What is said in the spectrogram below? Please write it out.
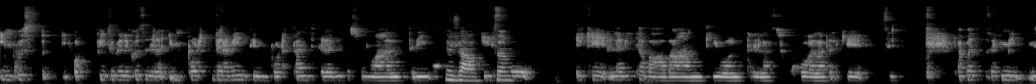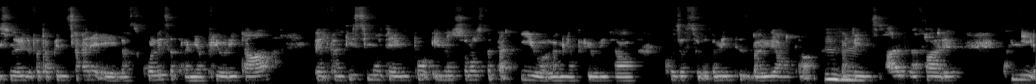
in questo, ho capito che le cose della, import, veramente importanti della vita sono altri. Esatto. E, so, e, che la vita va avanti oltre la scuola, perché se, la cosa che mi, mi sono ritrovata a pensare è la scuola è stata la mia priorità per tantissimo tempo e non sono stata io la mia priorità, cosa assolutamente sbagliata mm-hmm. da pensare, da fare. Quindi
